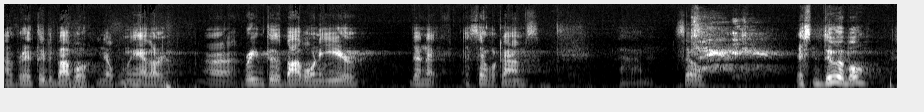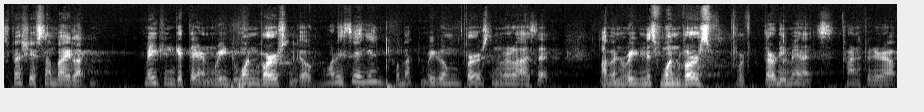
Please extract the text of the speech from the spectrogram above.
I've read through the Bible, you know, when we have our reading through the Bible in a year, done that several times. Um, so it's doable, especially if somebody like me can get there and read one verse and go, what did he say again? Go back and read one verse and realize that I've been reading this one verse for 30 minutes, trying to figure out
